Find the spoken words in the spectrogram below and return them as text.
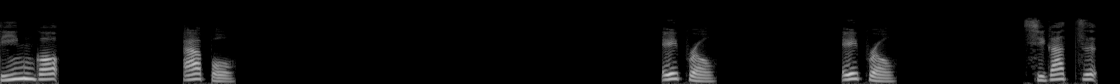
リンゴ apple April April 4月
